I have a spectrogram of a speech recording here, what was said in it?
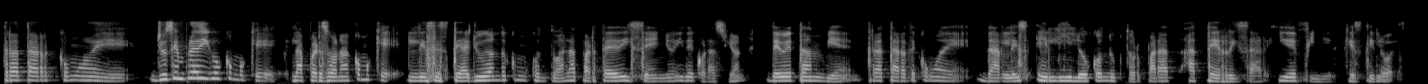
tratar como de, yo siempre digo como que la persona como que les esté ayudando como con toda la parte de diseño y decoración, debe también tratar de como de darles el hilo conductor para aterrizar y definir qué estilo es.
